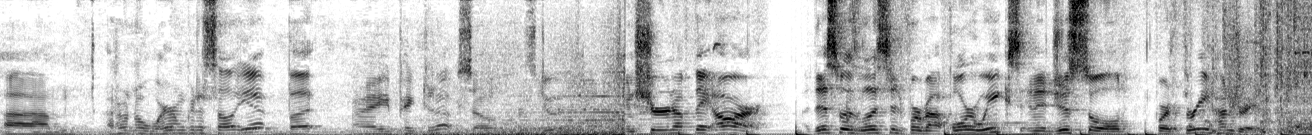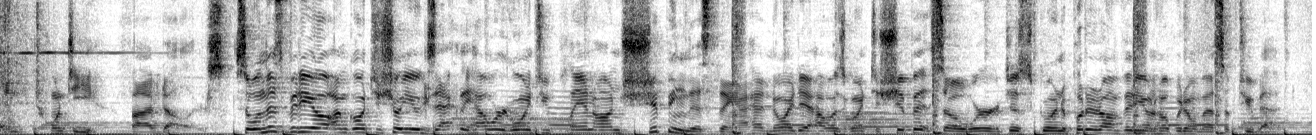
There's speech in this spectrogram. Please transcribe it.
Um, I don't know where I'm gonna sell it yet, but I picked it up, so let's do it. And sure enough, they are. This was listed for about four weeks and it just sold for $325. So in this video, I'm going to show you exactly how we're going to plan on shipping this thing. I had no idea how I was going to ship it, so we're just going to put it on video and hope we don't mess up too bad.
